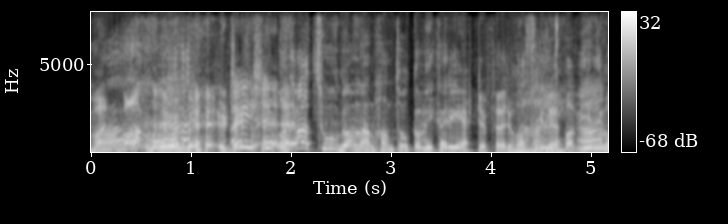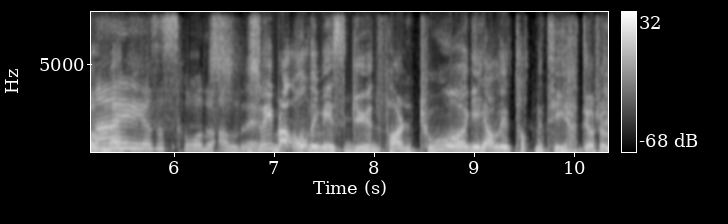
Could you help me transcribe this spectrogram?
Hva? Hva? Unnskyld. Og det var to ganger han tok og vikarierte for oss i løpet av videregående. Ah, nei, altså så så du aldri Så jeg ble aldri vist Gudfaren 2, og jeg har aldri tatt meg tid til å se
